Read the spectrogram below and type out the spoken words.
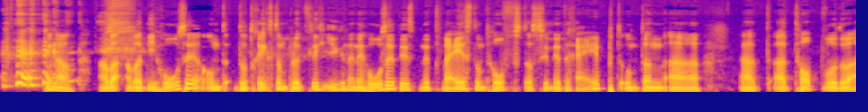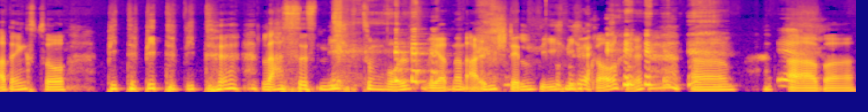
Genau, aber, aber die Hose und du trägst dann plötzlich irgendeine Hose, die du nicht weißt und hoffst, dass sie nicht reibt und dann äh, ein äh, Top, wo du auch denkst so, bitte, bitte, bitte, lass es nicht zum Wolf werden an allen Stellen, die ich nicht brauche. ähm, ja. Aber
